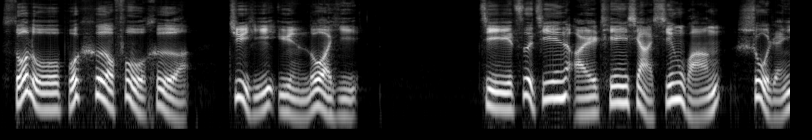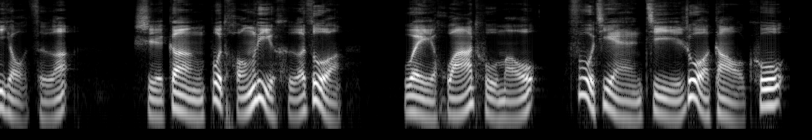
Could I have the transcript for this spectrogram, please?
所虏不克负荷，俱以陨落矣。己自今而天下兴亡，庶人有责，使更不同力合作，为华土谋。复见己若槁枯，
